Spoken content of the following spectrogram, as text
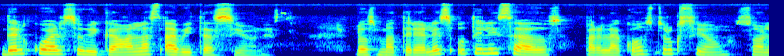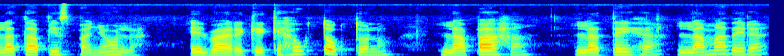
del cual se ubicaban las habitaciones. Los materiales utilizados para la construcción son la tapia española, el bareque es autóctono, la paja, la teja, la madera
